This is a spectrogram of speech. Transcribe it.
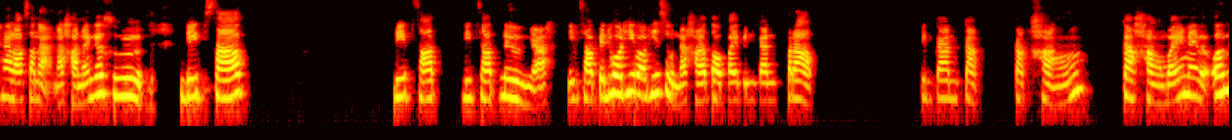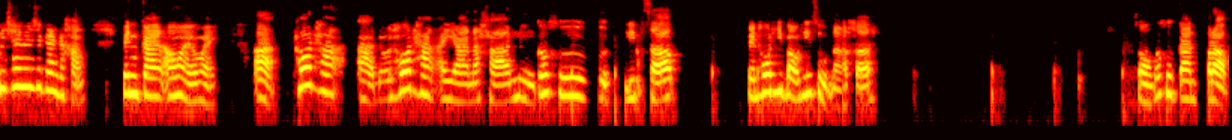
ห้าลักษณะนะคะ นั่นก็คือริบทรัพย์ริบทรัพย์ริบทรัพย์หนึ่งอะริบทรัพย์เป็นโทษที่เบาที่สุดนะคะ ต่อไปเป็นการปรับ เป็นการกักกักขังกักขังไว้ในแบบเออไม่ใช่ไม่ใช่การกักขัง เป็นการเอาใหม่เอาใหม่อะโทษทางอะโดยโทษทางอาญานะคะหนึ่งก็คือริบทรัพย์ เป็นโทษที่เบาที่สุดนะคะสองก็คือการปรับ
